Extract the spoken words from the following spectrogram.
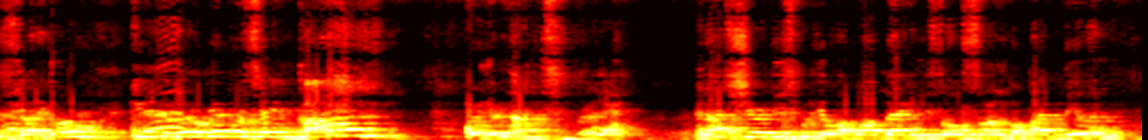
Just gotta go. You're either going to saying God, or you're not. Yeah. And I shared this with you a while back in this old song by Bob Dylan.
